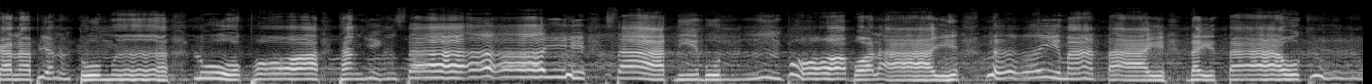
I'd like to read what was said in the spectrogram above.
กันเพียนตุมลูกพ่อทั้งหญิงสายศาสนี่บุญพ่อบ่หลาย เลยมาตาย ได้ตาวคือ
